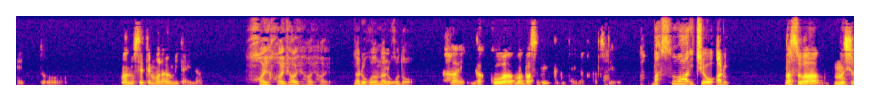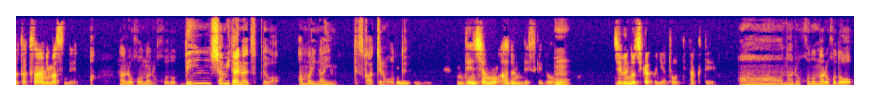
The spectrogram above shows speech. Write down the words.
えっと、まあ乗せてもらうみたいな。はいはいはいはいはい。なるほどなるほど。はい。学校はまあバスで行くみたいな形で。あバスは一応ある。バスはむしろたくさんありますね。なるほどなるほど。電車みたいなやつってはあんまりないんですか？あっちの方って。うん電車もあるんですけど、うん。自分の近くには通ってなくて、ああ、なるほどなるほど。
